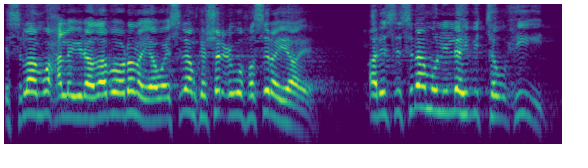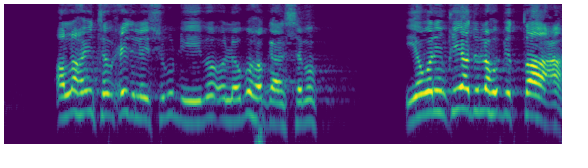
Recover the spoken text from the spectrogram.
islaam waxaa la yidhahdaa buu odhanaya waa islaamka sharcigu fasirayaaye. Alistislaamu lilahi bitawxiid. Allah in tawxiid laysugu dhiibo oo loogu hoggaansamo iyo walinqiyaadu lahu bialtaaca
